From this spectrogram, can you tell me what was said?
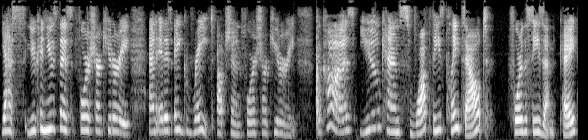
Yes, you can use this for charcuterie and it is a great option for charcuterie because you can swap these plates out for the season, okay?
